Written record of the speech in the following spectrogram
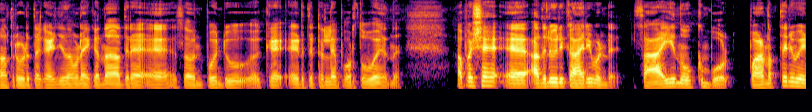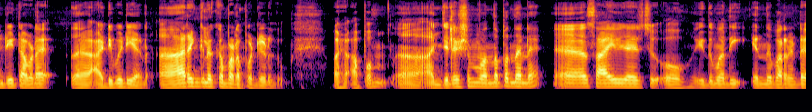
മാത്രം എടുത്തത്? കഴിഞ്ഞ തവണയൊക്കെ നാദര സെവൻ പോയിന്റ് ടു ഒക്കെ എടുത്തിട്ടല്ലേ പുറത്തു പോയെന്ന്. പക്ഷേ അതിലൊരു കാര്യമുണ്ട്. സായി നോക്കുമ്പോൾ പണത്തിന് വേണ്ടിയിട്ട് അവിടെ അടിപിടിയാണ്. ആരെങ്കിലുമൊക്കെ പണപ്പെട്ടി എടുക്കും. അപ്പം അഞ്ച് ലക്ഷം വന്നപ്പം തന്നെ സായി വിചാരിച്ചു ഓ ഇത് മതി എന്ന് പറഞ്ഞിട്ട്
